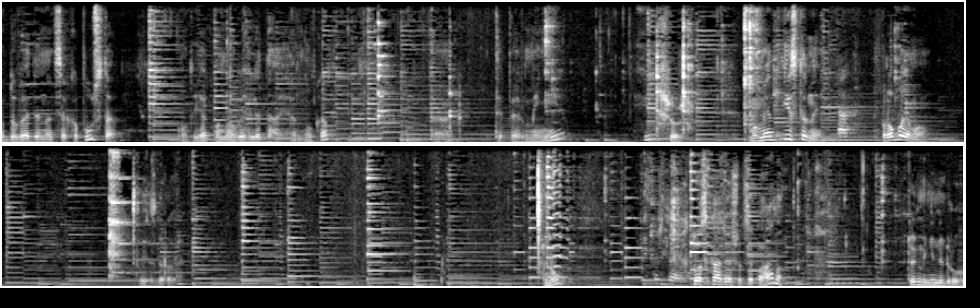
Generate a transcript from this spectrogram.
от доведена ця капуста. От як вона виглядає. А ну-ка. Так, тепер мені. І що ж? Момент істини. Так. Пробуємо. Твоє здоров'я. Ну, хто скаже, що це погано, той мені не друг.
